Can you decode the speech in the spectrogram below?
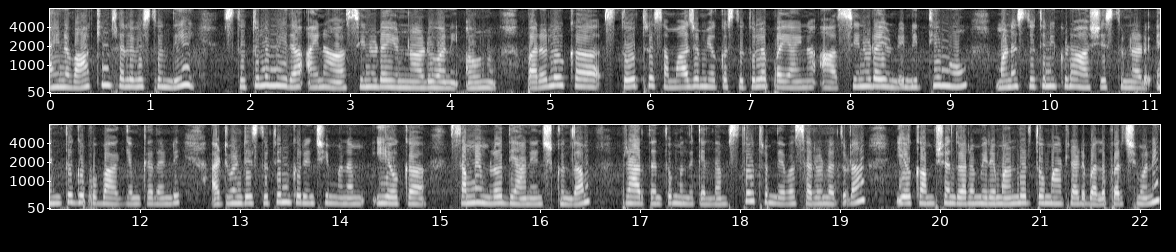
ఆయన వాక్యం సెలవిస్తుంది స్థుతుల మీద ఆయన ఆసీనుడై ఉన్నాడు అని. అవును పరలోక స్తోత్ర సమాజం యొక్క స్థుతులపై ఆయన ఆసీనుడై ఉండి నిత్యము మన స్థుతిని కూడా ఆశిస్తున్నాడు. ఎంత గొప్ప భాగ్యం కదండి. అటువంటి స్థుతిని గురించి మనం ఈ యొక్క సమయంలో ధ్యానించుకుందాం. ప్రార్థనతో ముందుకెళ్దాం. స్తోత్రం దేవ సర్వోన్నతుడా ఈ యొక్క అంశం ద్వారా మీరు అందరితో మాట్లాడి బలపరచమని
